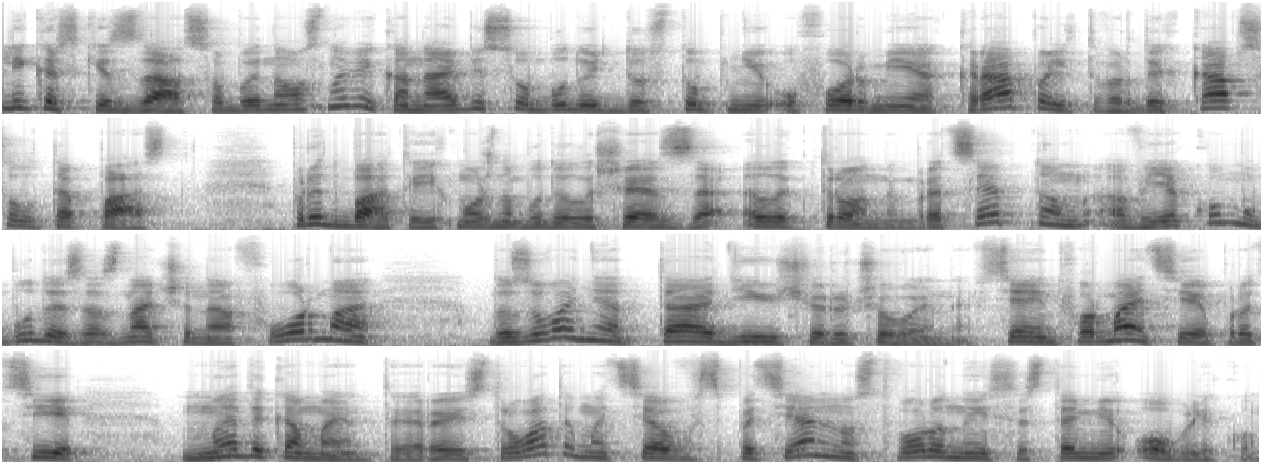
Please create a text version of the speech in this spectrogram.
Лікарські засоби на основі канабісу будуть доступні у формі крапель, твердих капсул та паст. Придбати їх можна буде лише за електронним рецептом, в якому буде зазначена форма, дозування та діючі речовини. Вся інформація про ці Медикаменти реєструватиметься в спеціально створеній системі обліку.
